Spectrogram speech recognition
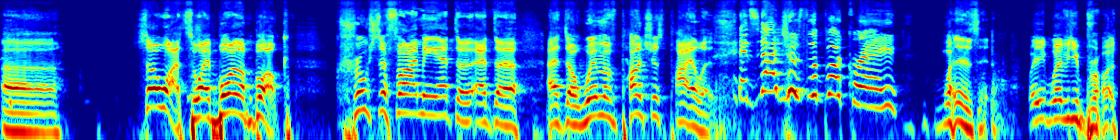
Uh, so what? So I bought a book. Crucify me at the at the at the whim of Pontius Pilate. It's not just the book, Ray. What is it? What, what have you brought?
